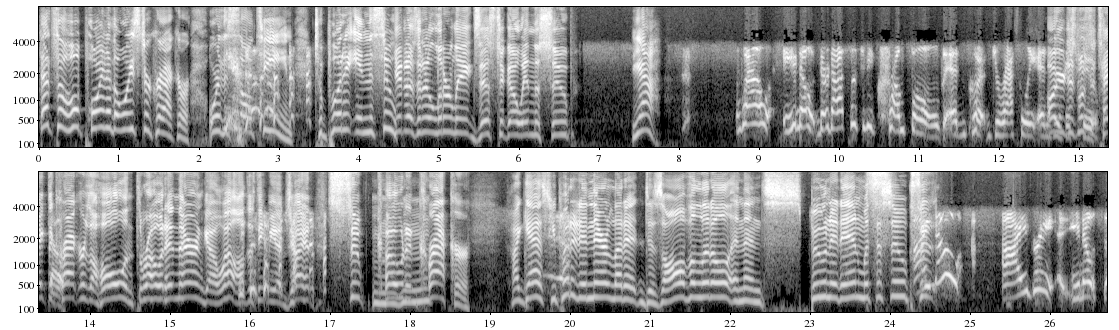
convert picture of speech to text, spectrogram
That's the whole point of the oyster cracker or the saltine to put it in the soup. Yeah, doesn't it literally exist to go in the soup? Yeah. Well, you know, they're not supposed to be crumpled and put directly into Oh, you're the just supposed soup, to take the crackers a whole and throw it in there and go, well, I'll just eat me a giant soup coated Mm-hmm. cracker. I guess you put it in there, let it dissolve a little, and then spoon it in with the soup. I know. I agree. You know, so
